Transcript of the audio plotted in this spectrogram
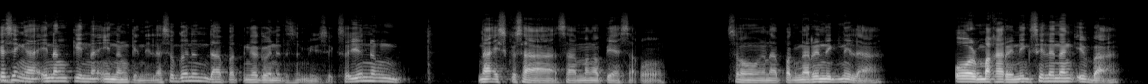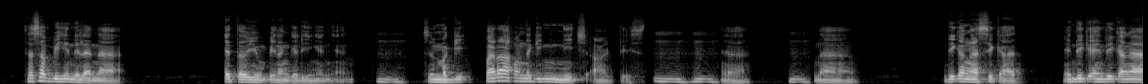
Kasi nga, inangkin na inangkin nila. So, ganun dapat ang gagawin natin sa music. So, yun ang nais ko sa, sa mga pyesa ko. So, na pag narinig nila, or makarinig sila ng iba, sasabihin nila na ito yung pinanggalingan yan. Mm. So, magi- para akong naging niche artist. Mm. Mm. Yeah. Mm. Na hindi ka nga sikat, hindi ka hindi ka nga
